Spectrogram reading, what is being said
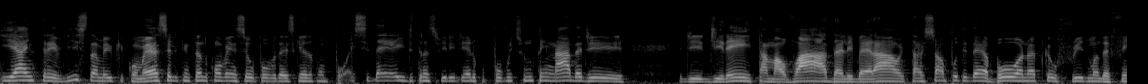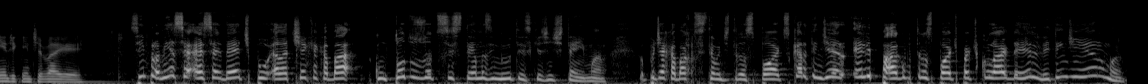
e a entrevista meio que começa ele tentando convencer o povo da esquerda, falando, pô, essa ideia aí de transferir dinheiro pro povo, isso não tem nada de, de direita, malvada, liberal e tal, isso é uma puta ideia boa, não é porque o Friedman defende que a gente vai... Sim, pra mim essa, essa ideia, tipo, ela tinha que acabar com todos os outros sistemas inúteis que a gente tem, mano. Eu podia acabar com o sistema de transporte. Os cara tem dinheiro, ele paga o transporte particular dele, ele tem dinheiro, mano.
